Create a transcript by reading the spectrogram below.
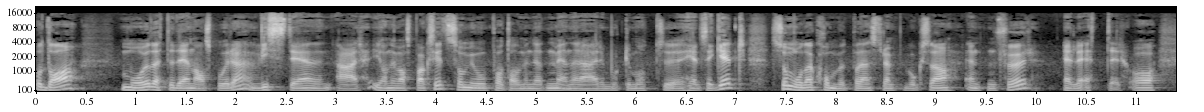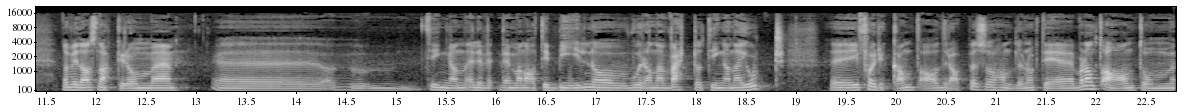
Og da må jo dette DNA-sporet, hvis det er Jonny Vassbakk sitt, som jo påtalemyndigheten mener er bortimot uh, helt sikkert, så må det ha kommet på den strømpebuksa enten før eller etter. Og når vi da snakker om uh, han, hvem han har hatt i bilen, og hvor han har vært og ting han har gjort. Uh, I forkant av drapet så handler nok det bl.a. om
